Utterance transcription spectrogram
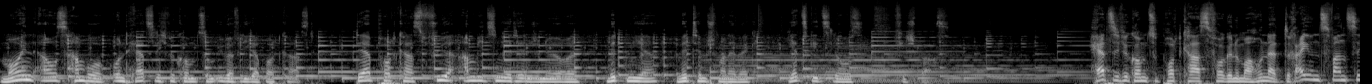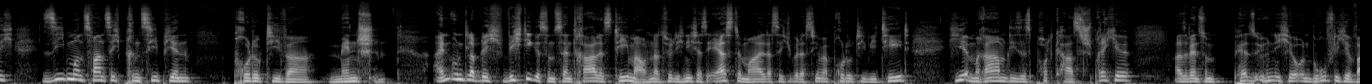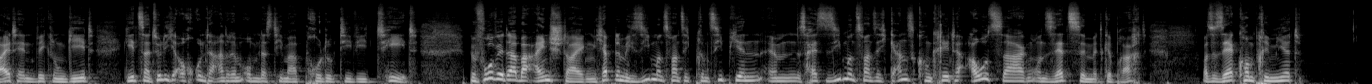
Moin aus Hamburg und herzlich willkommen zum Überflieger Podcast. Der Podcast für ambitionierte Ingenieure mit mir, mit Tim Schmannebeck. Jetzt geht's los. Viel Spaß. Herzlich willkommen zu Podcast Folge Nummer 123, 27 Prinzipien produktiver Menschen. Ein unglaublich wichtiges und zentrales Thema und natürlich nicht das erste Mal, dass ich über das Thema Produktivität hier im Rahmen dieses Podcasts spreche. Also wenn es um persönliche und berufliche Weiterentwicklung geht, geht es natürlich auch unter anderem um das Thema Produktivität. Bevor wir dabei einsteigen, ich habe nämlich 27 Prinzipien, ähm, das heißt 27 ganz konkrete Aussagen und Sätze mitgebracht. Also sehr komprimiert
